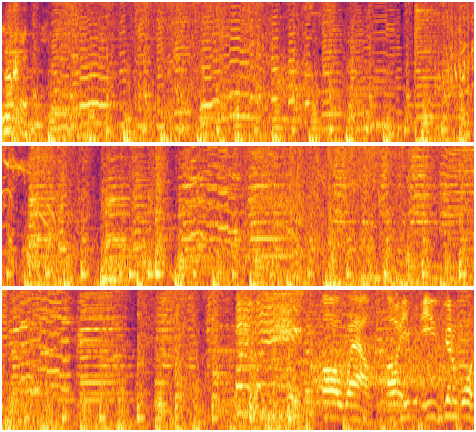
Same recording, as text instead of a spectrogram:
Look at me. Oh wow. Oh, he, he's gonna walk.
